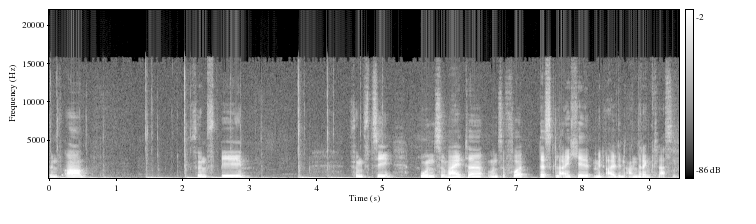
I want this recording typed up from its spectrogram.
5a, 5b, 5c und so weiter und so fort. Das gleiche mit all den anderen Klassen.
